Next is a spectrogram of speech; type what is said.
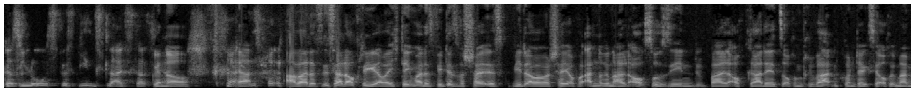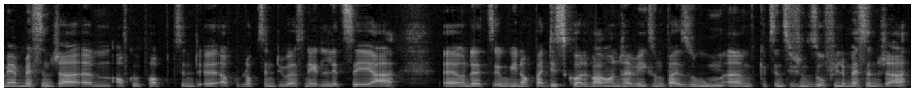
das Los des Dienstleisters. Genau. Ja. Also aber das ist halt auch die, aber ich denke mal, das wird jetzt wahrscheinlich, es wird aber wahrscheinlich auch anderen halt auch so sehen, weil auch gerade jetzt auch im privaten Kontext ja auch immer mehr Messenger ähm, aufgepoppt sind, äh, aufgeploppt sind über das letzte Jahr. Äh, und jetzt irgendwie noch bei Discord waren wir unterwegs und bei Zoom ähm, gibt es inzwischen so viele Messenger,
